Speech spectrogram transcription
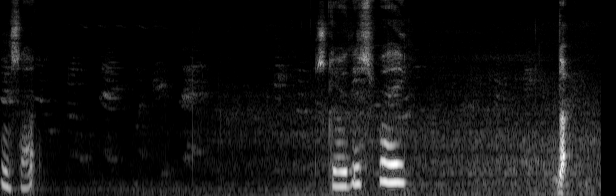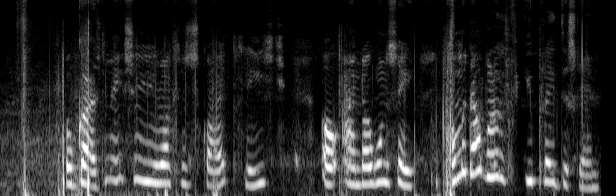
What's that? Let's go this way. Oh, guys, make sure you like and subscribe, please. Oh, and I want to say, comment down below if you played this game.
